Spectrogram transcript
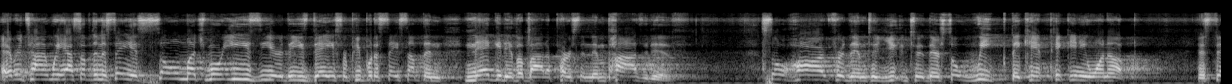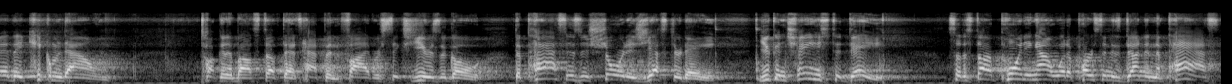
Every time we have something to say, it's so much more easier these days for people to say something negative about a person than positive. So hard for them to, to they're so weak they can't pick anyone up. Instead, they kick them down. Talking about stuff that's happened five or six years ago. The past is as short as yesterday. You can change today. So to start pointing out what a person has done in the past,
